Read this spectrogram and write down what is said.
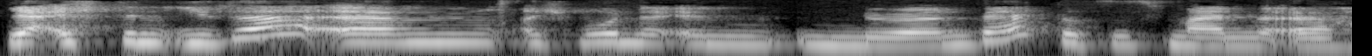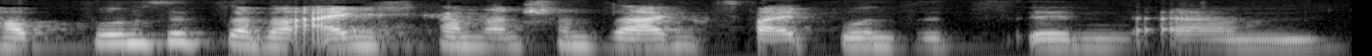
Ja, ich bin Isa. Ähm, ich wohne in Nürnberg. Das ist mein äh, Hauptwohnsitz, aber eigentlich kann man schon sagen Zweitwohnsitz in ähm,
